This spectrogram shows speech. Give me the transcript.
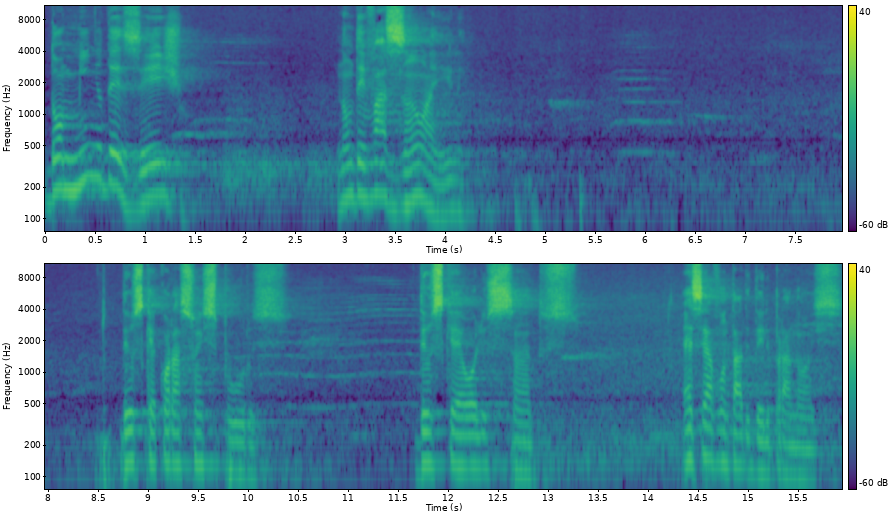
Domine o desejo. Não dê vazão a ele. Deus quer corações puros. Deus quer olhos santos. Essa é a vontade dele para nós.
